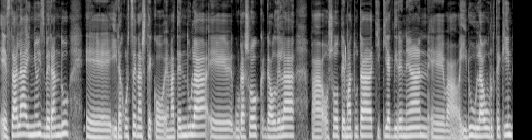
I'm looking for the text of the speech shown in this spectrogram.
ez dala inoiz berandu e, irakurtzen hasteko ematen dula e, gurasok gaudela ba, oso tematuta txikiak direnean e, ba, iru lau urtekin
